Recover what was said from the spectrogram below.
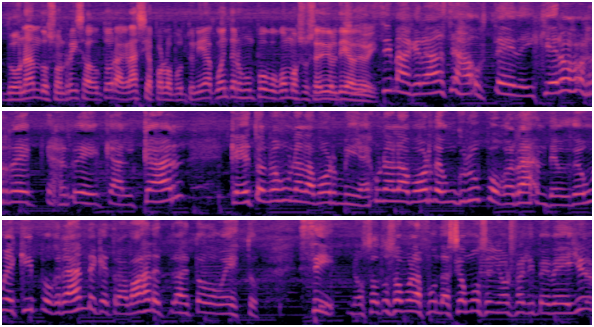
donando sonrisa. Doctora, gracias por la oportunidad. Cuéntenos un poco cómo ha sucedido el día de hoy. Muchísimas gracias a ustedes y quiero recalcar que esto no es una labor mía, es una labor de un grupo grande, de un equipo grande que trabaja detrás de todo esto. Sí, nosotros somos la Fundación Monseñor Felipe Bello,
